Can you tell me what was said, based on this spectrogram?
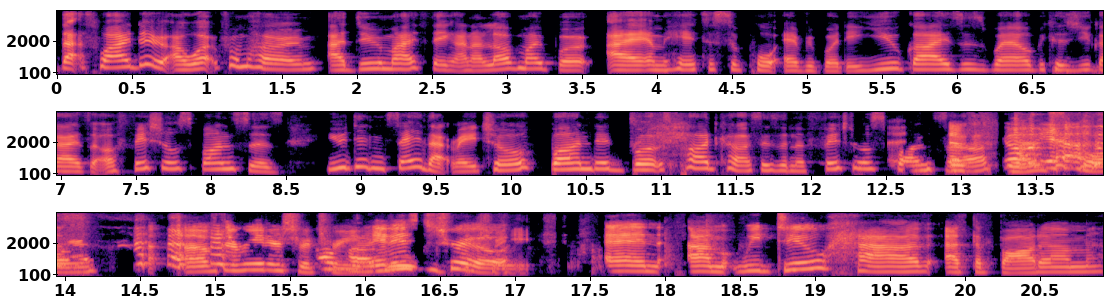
that's what I do. I work from home, I do my thing, and I love my book. I am here to support everybody, you guys as well, because you guys are official sponsors. You didn't say that, Rachel. Bonded Books Podcast is an official sponsor. Of- Oh, yes, yeah. for of the readers retreat. our it is readers true. retreat. And um, we do have at the bottom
